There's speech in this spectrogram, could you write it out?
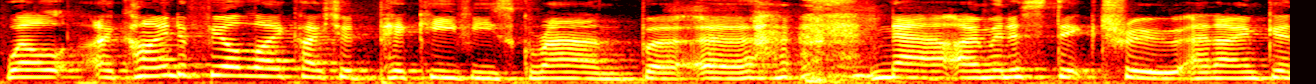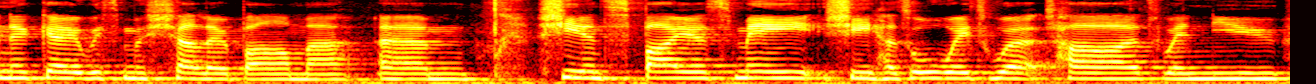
Well, I kind of feel like I should pick Evie's grand, but uh, now I'm going to stick true and I'm going to go with Michelle Obama. Um, she inspires me. She has always worked hard. When you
